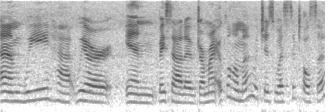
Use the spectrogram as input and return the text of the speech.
Um, we have we are in based out of Drumright, Oklahoma, which is west of Tulsa,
